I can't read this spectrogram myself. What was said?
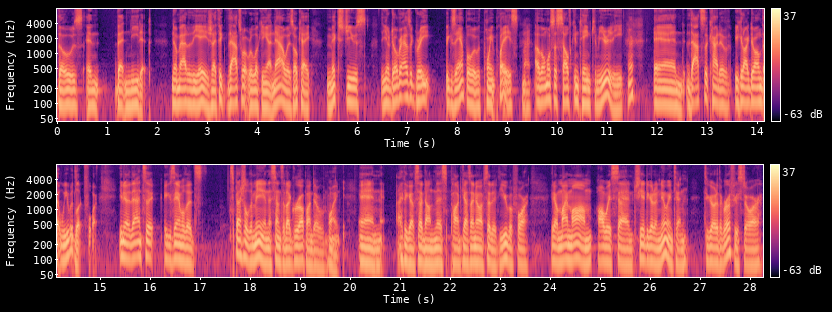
those and that need it, no matter the age. And I think that's what we're looking at now is okay, mixed use you know, Dover has a great example with Point Place right. of almost a self-contained community. Yeah. And that's the kind of economic development that we would look for. You know, that's an example that's special to me in the sense that I grew up on Dover Point. And I think I've said on this podcast, I know I've said it to you before. You know, my mom always said she had to go to Newington to go to the grocery store.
